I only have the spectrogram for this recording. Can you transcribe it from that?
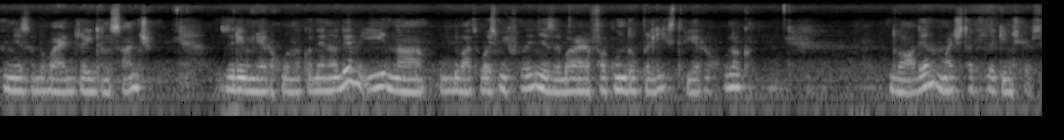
хвилині забиває Джейден Санчо. Зрівнює рахунок 1-1 і на 28-й хвилині забирає Факунду Пелістрі і рахунок 2-1. Матч так і закінчився.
